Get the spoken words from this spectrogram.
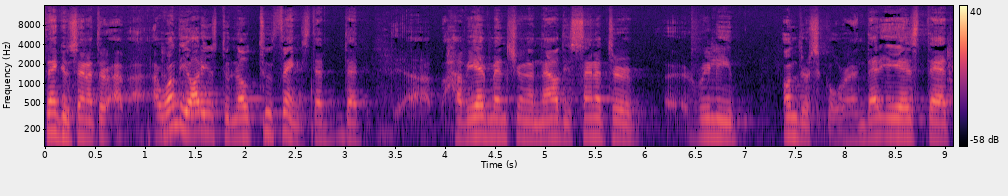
Thank you, Senator. I, I want the audience to know two things that, that uh, Javier mentioned and now the Senator really underscore, and that is that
